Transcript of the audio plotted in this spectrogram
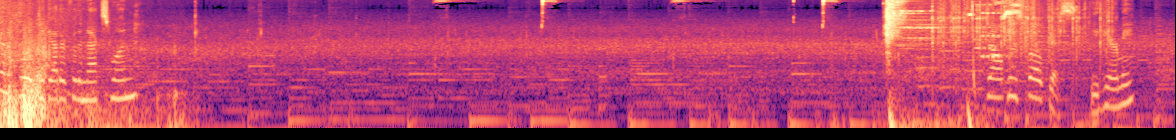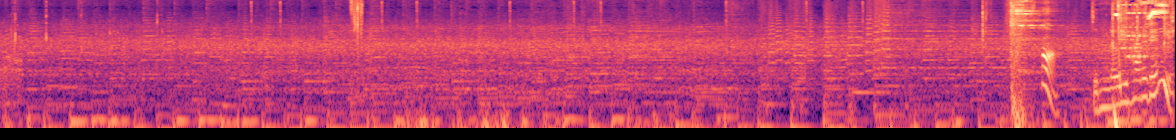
Gonna pull it together for the next one. Don't lose focus. You hear me? Huh. Didn't know you had it in you.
